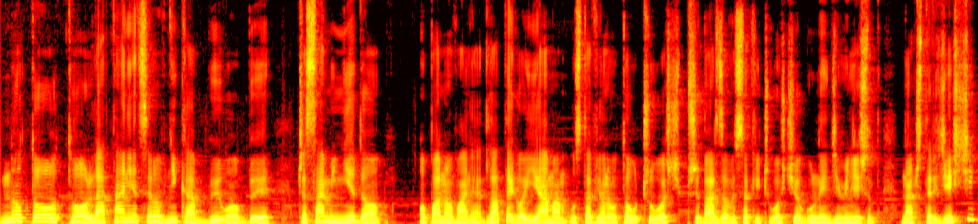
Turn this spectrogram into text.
no to to latanie celownika byłoby czasami nie do opanowania. Dlatego ja mam ustawioną tą czułość przy bardzo wysokiej czułości ogólnej 90 na 40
